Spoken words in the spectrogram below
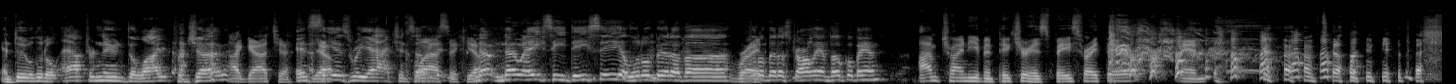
and do a little afternoon delight for Joe I gotcha. and Yep. see his reaction. Classic, So, yep. No, no ACDC, a little bit of a Right. little bit of Starland vocal band. I'm trying to even picture his face right there, and I'm telling you, that's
